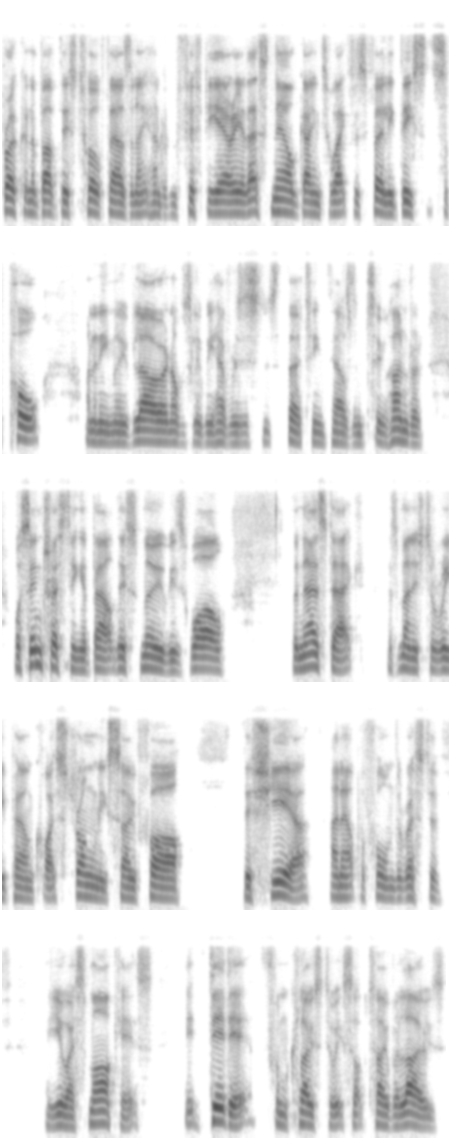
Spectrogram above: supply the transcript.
broken above this 12,850 area. That's now going to act as fairly decent support on any move lower. And obviously we have resistance 13,200. What's interesting about this move is while the NASDAQ has managed to rebound quite strongly so far this year and outperformed the rest of the US markets, it did it from close to its October lows.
